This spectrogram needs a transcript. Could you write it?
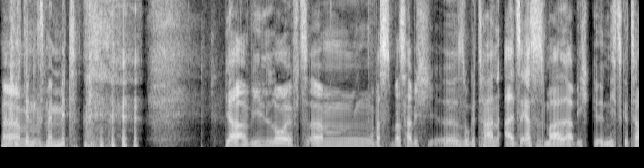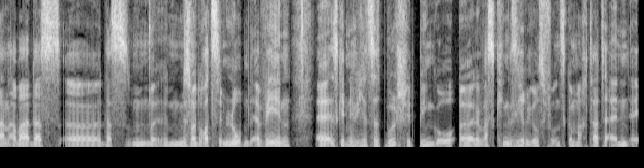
Man kriegt ja Ähm, nichts mehr mit. Ja, wie läuft's? Ähm, was was habe ich äh, so getan? Als erstes Mal habe ich äh, nichts getan, aber das, äh, das müssen wir trotzdem lobend erwähnen. Äh, es gibt nämlich jetzt das Bullshit-Bingo, äh, was King Sirius für uns gemacht hat. Äh,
